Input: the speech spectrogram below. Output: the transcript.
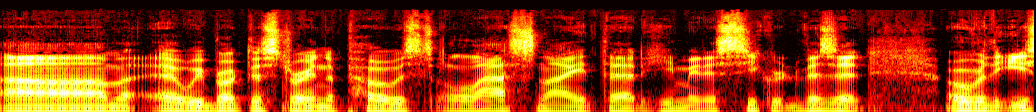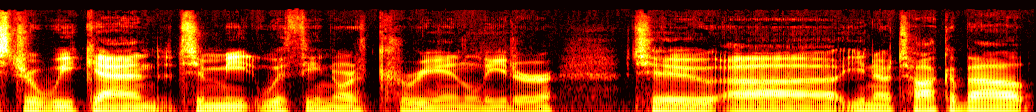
Um, uh, we broke this story in the Post last night that he made a secret visit over the Easter weekend to meet with the North Korean leader to, uh, you know, talk about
